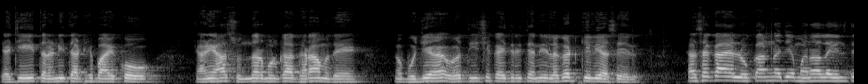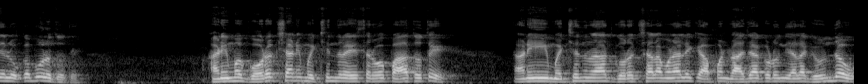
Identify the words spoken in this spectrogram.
त्याची ही तरणीताठी बायको आणि हा सुंदर मुलगा घरामध्ये. मग भुजेवतीशी काहीतरी त्यांनी लगट केली असेल. असं काय लोकांना जे मनाला येईल ते लोक बोलत होते. आणि मग गोरक्ष आणि मच्छिंद्र हे सर्व पाहत होते. आणि मच्छिंद्रनाथ गोरक्षाला म्हणाले की आपण राजाकडून याला घेऊन जाऊ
